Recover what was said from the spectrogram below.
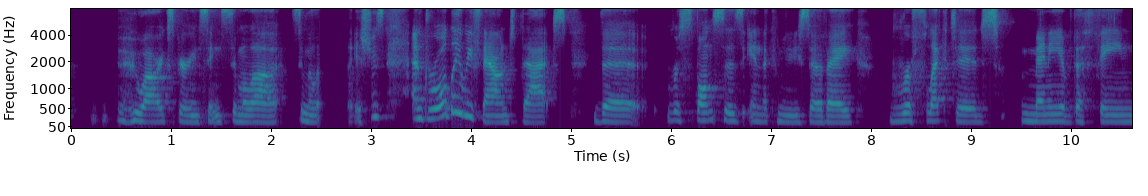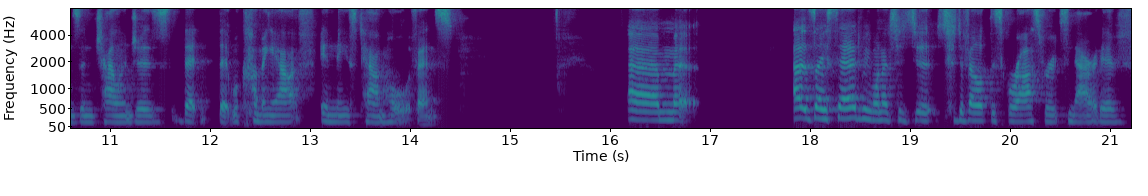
who are experiencing similar, similar issues. And broadly, we found that the responses in the community survey reflected many of the themes and challenges that, that were coming out in these town hall events. Um, as I said, we wanted to, de to develop this grassroots narrative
